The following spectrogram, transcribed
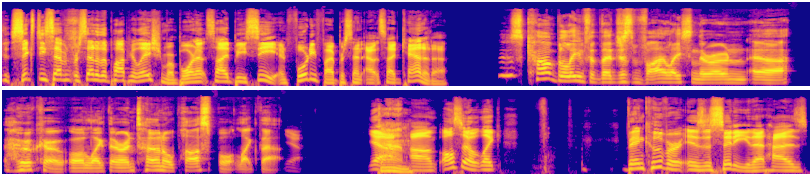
67% of the population were born outside BC and 45% outside Canada. I just can't believe that they're just violating their own uh, hukou or like their internal passport like that. Yeah. Damn. Um, also, like, f- Vancouver is a city that has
